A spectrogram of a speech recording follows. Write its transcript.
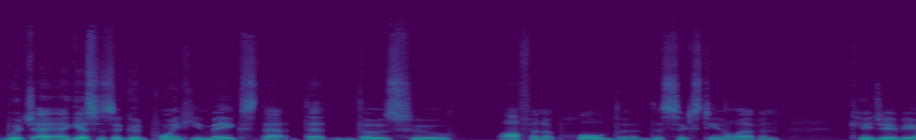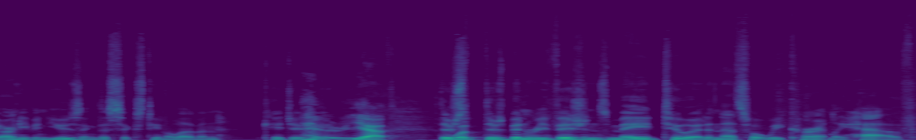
which I, I guess is a good point he makes that that those who often uphold the, the 1611 KJV aren't even using the 1611 KJV. yeah. There's Well- there's been revisions made to it, and that's what we currently have.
